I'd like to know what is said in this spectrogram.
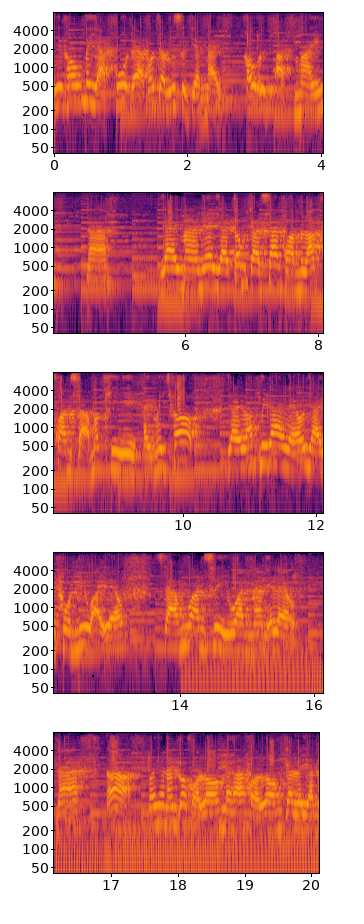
ที่เขาไม่อยากพูดอะเขาจะรู้สึกยังไงเขาอึดอัดไหมนะยายมาเนี่ยยายต้องการสร้างความรักความสามัคคียายไม่ชอบยายรับไม่ได้แล้วยายทนไม่ไหวแล้ว สามวันสี่วันมาเนี้แล้วนะอ่าเพราะฉะนั้นก็ขอร้องนะคะ ขอร้องกัลยาณ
